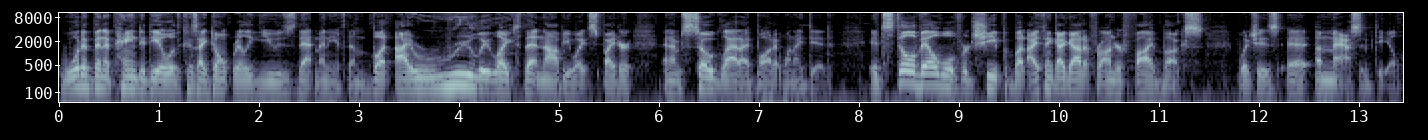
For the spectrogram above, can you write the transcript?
would have been a pain to deal with because I don't really use that many of them, but I really liked that knobby white spider, and I'm so glad I bought it when I did. It's still available for cheap, but I think I got it for under five bucks, which is a, a massive deal.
